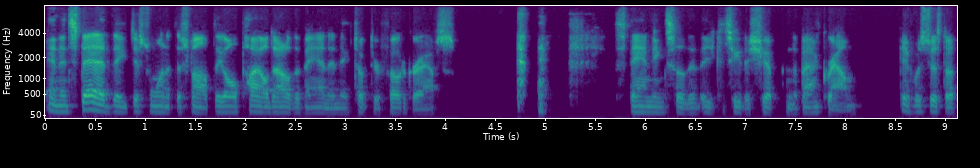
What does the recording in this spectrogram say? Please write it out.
And instead, they just wanted to stop. They all piled out of the van and they took their photographs, standing so that you could see the ship in the background. It was just a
